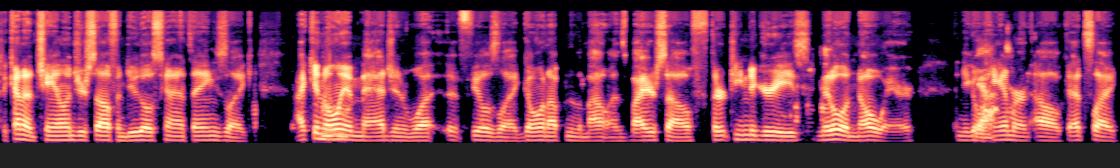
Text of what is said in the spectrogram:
to kind of challenge yourself and do those kind of things, like I can only imagine what it feels like going up into the mountains by yourself, 13 degrees, middle of nowhere, and you go Yeah. hammer an elk. That's like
